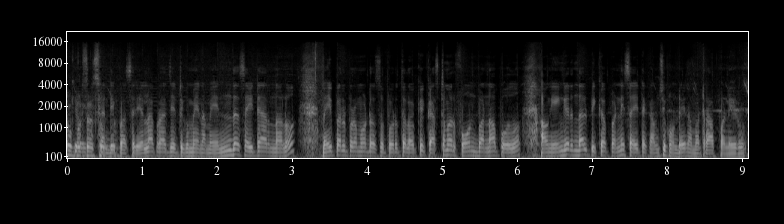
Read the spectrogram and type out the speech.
சூப்பர் சார் கண்டிப்பா சார் எல்லா ப்ராஜெக்ட்டுக்குமே நம்ம எந்த சைட்டா இருந்தாலும் மெய்ப்பர் ப்ரொமோட்டர்ஸை பொறுத்த அளவுக்கு கஸ்டமர் ஃபோன் பண்ணா போதும். அவங்க எங்க இருந்தாலும் பிக்கப் பண்ணி சைட்டை காமிச்சு கொண்டு போய் நம்ம ட்ராப் பண்ணிடுவோம்.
